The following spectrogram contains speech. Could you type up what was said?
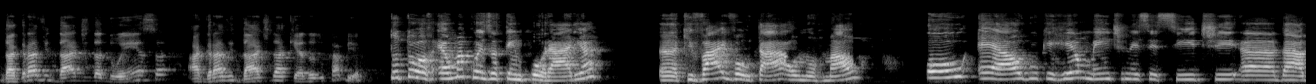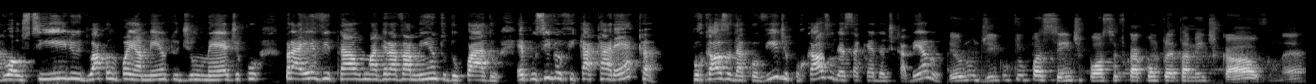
da gravidade da doença a gravidade da queda do cabelo. Doutor, é uma coisa temporária uh, que vai voltar ao normal ou é algo que realmente necessite uh, da, do auxílio e do acompanhamento de um médico para evitar um agravamento do quadro? É possível ficar careca por causa da Covid, por causa dessa queda de cabelo? Eu não digo que o paciente possa ficar completamente calvo, né?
